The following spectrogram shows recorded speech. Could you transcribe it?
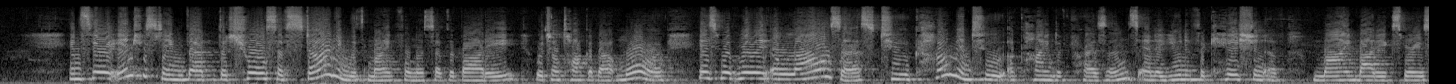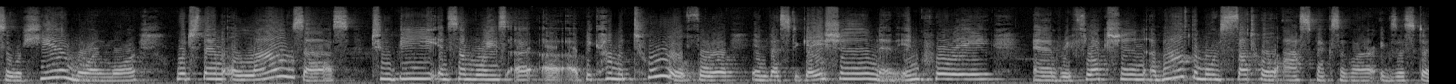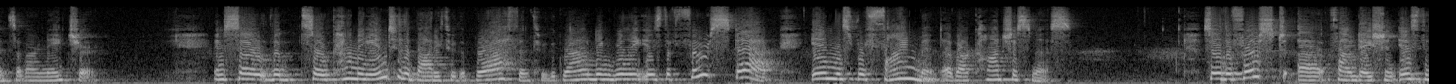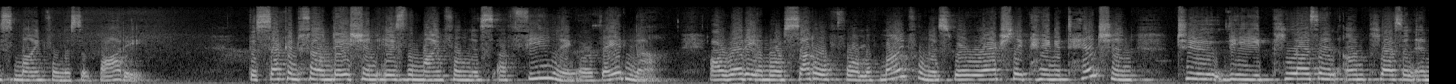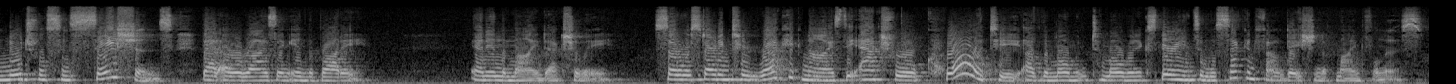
And it's very interesting that the choice of starting with mindfulness of the body, which I'll talk about more, is what really allows us to come into a kind of presence and a unification of mind body experience. So we're here more and more, which then allows us to be, in some ways, a, a, become a tool for investigation and inquiry and reflection about the more subtle aspects of our existence, of our nature. And so, the, so coming into the body through the breath and through the grounding really is the first step in this refinement of our consciousness. So the first uh, foundation is this mindfulness of body. The second foundation is the mindfulness of feeling or vedana, already a more subtle form of mindfulness where we're actually paying attention to the pleasant, unpleasant, and neutral sensations that are arising in the body and in the mind, actually. So we're starting to recognize the actual quality of the moment to moment experience in the second foundation of mindfulness.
